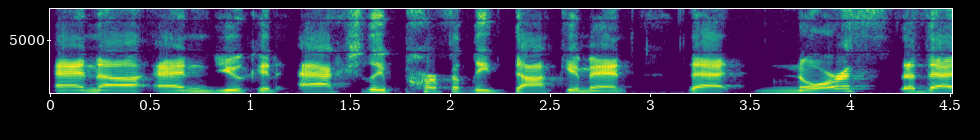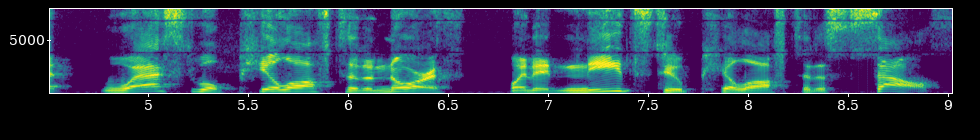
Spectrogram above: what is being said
and uh, and you could actually perfectly document that north that that west will peel off to the north when it needs to peel off to the south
